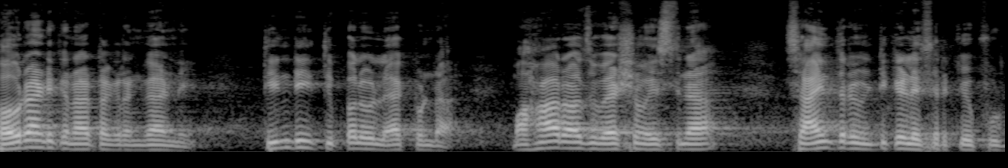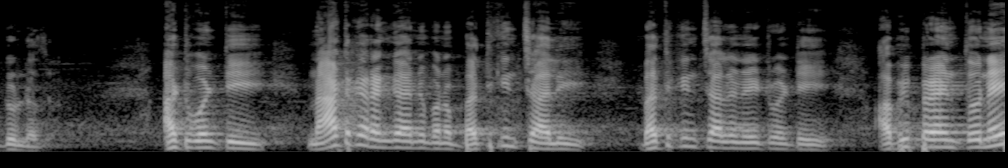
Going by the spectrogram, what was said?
పౌరాణిక నాటక రంగాన్ని తిండి తిప్పలు లేకుండా మహారాజు వేషం వేసినా సాయంత్రం ఇంటికి వెళ్ళేసరికి ఫుడ్ ఉండదు. అటువంటి నాటక రంగాన్ని మనం బతికించాలి బతికించాలనేటువంటి అభిప్రాయంతోనే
